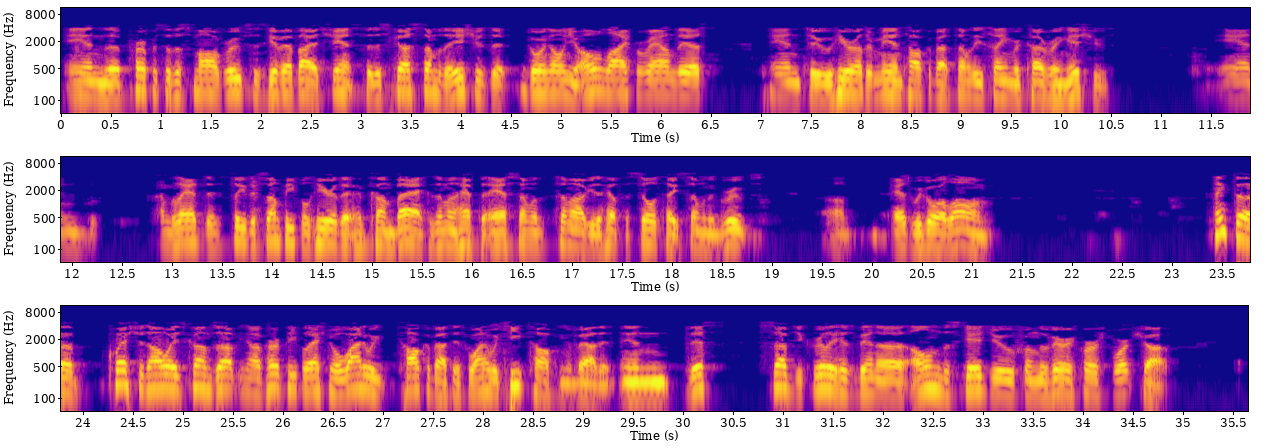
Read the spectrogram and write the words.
And the purpose of the small groups is give everybody a chance to discuss some of the issues that are going on in your own life around this and to hear other men talk about some of these same recovering issues. And I'm glad to see there's some people here that have come back because I'm going to have to ask some of some of you to help facilitate some of the groups um, as we go along. I think the question always comes up. You know, I've heard people ask me, "Well, why do we talk about this? Why do we keep talking about it?" And this subject really has been uh, on the schedule from the very first workshop,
